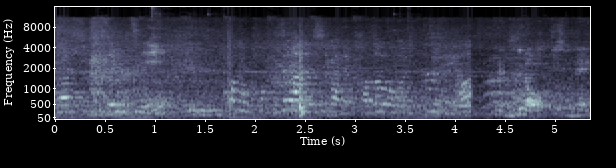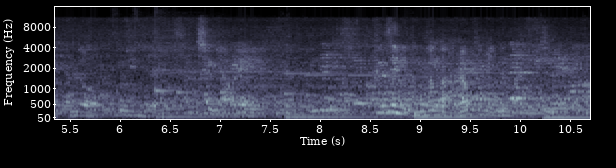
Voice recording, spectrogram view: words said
수 있을지 한번 검증하는 시간을 가져보고 싶은데요. 근데 우리가 얻기 전에 먼저 이제 3층 야외에 큰 스님 동상과 도량탑이 있는 거 알고 계시나요?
